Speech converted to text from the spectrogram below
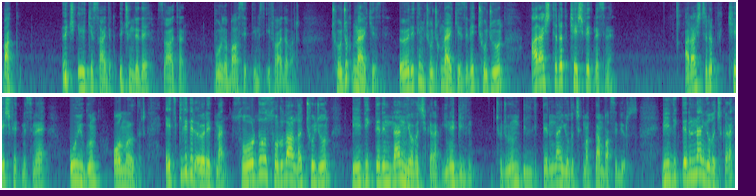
bak üç ilke saydık. Üçünde de zaten burada bahsettiğimiz ifade var. Çocuk merkezli. Öğretim çocuk merkezli ve çocuğun araştırıp keşfetmesine araştırıp keşfetmesine uygun olmalıdır. Etkili bir öğretmen sorduğu sorularla çocuğun bildiklerinden yola çıkarak yine bildim. Çocuğun bildiklerinden yola çıkmaktan bahsediyoruz. Bildiklerinden yola çıkarak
